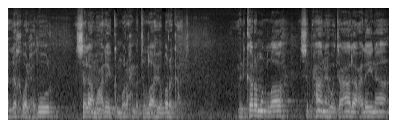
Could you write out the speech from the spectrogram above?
الأخوة الحضور السلام عليكم ورحمة الله وبركاته. من كرم الله سبحانه وتعالى علينا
